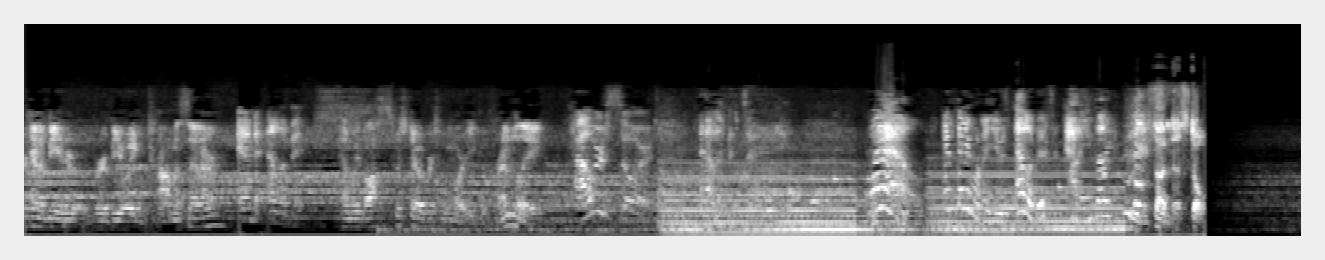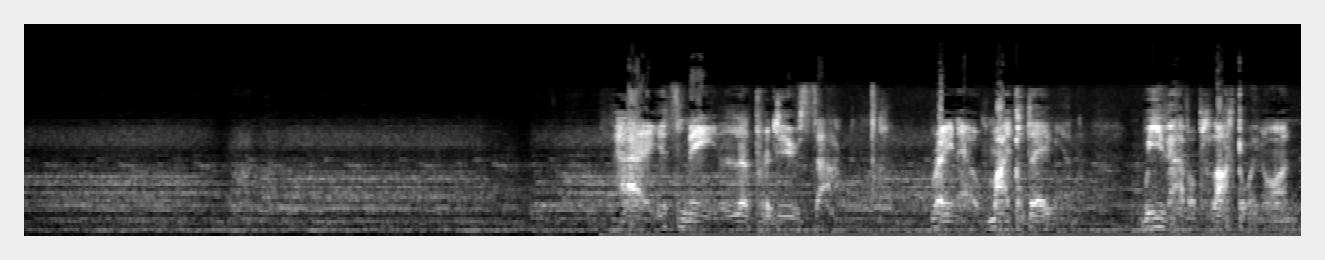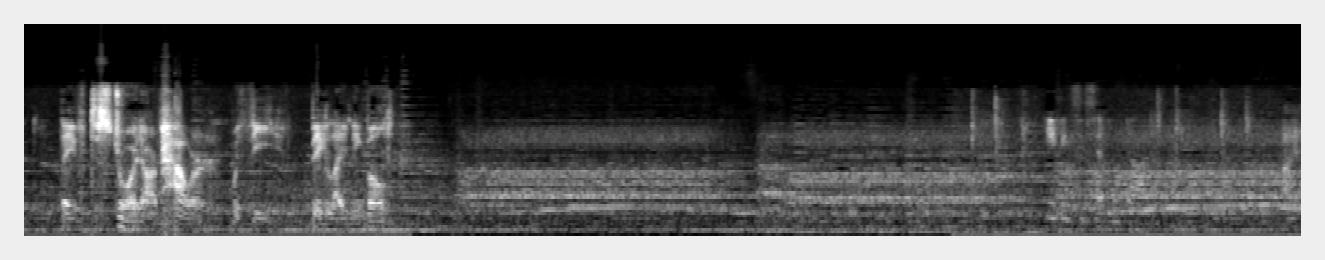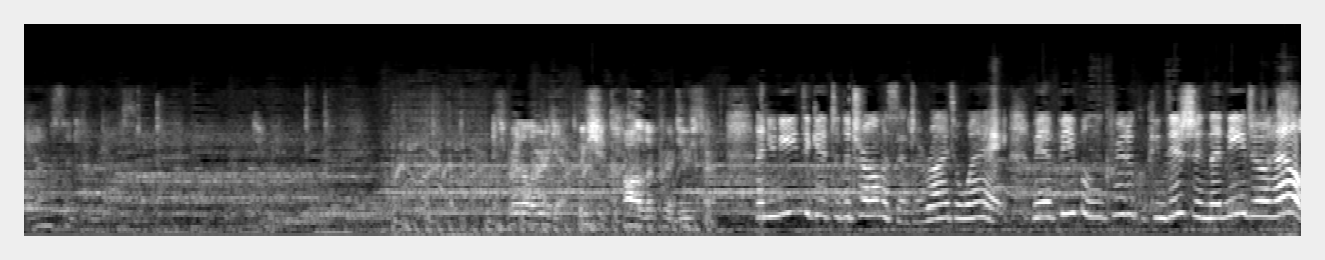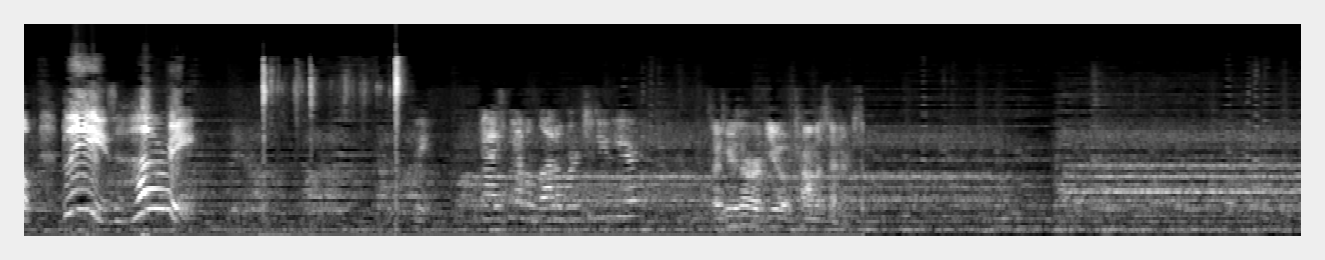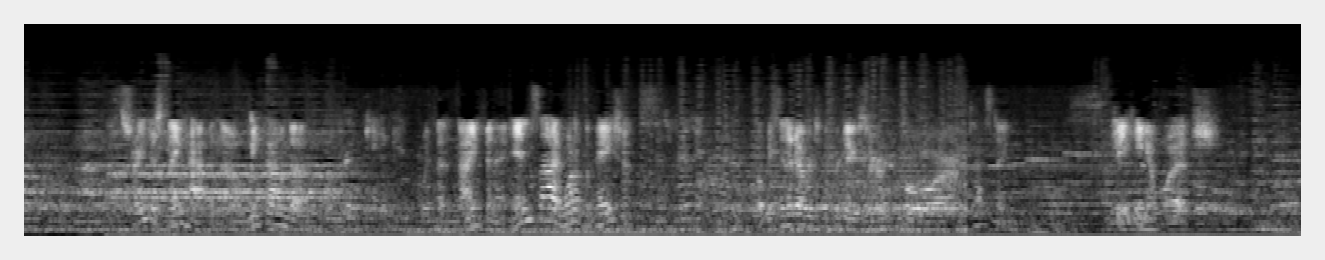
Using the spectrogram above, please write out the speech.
reviewing Trauma Center, And Elevate. and we've also switched over to a more eco-friendly. Power Sword. Elephants, eh? Well, if they want to use elephants, how do you like this? Thunderstorm. Hey, it's me, the producer. Ra3no, Michael Damian. We have a plot going on. They've destroyed our power with the big lightning bolt. He thinks he's sent from God. I am sent from God. It's red alert again. We should call the producer. And you need to get to the trauma center right away. We have people in critical condition that need your help. Please, hurry! Wait, guys, we have a lot of work to do here. So here's our review of Trauma Center. Strangest thing happened though. We found a Fruitcake. with a knife in it inside one of the patients. But we sent it over to the producer for testing. Speaking of which,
